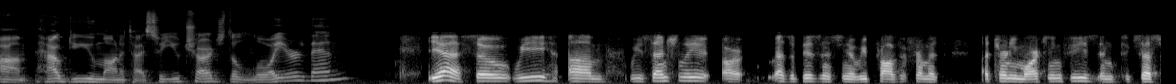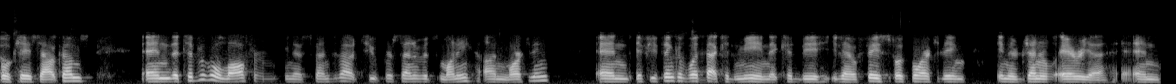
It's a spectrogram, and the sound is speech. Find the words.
um, how do you monetize? So you charge the lawyer then? Yeah, so we um, we essentially are as a business, you know, we profit from it, attorney marketing fees and successful okay. case outcomes. And the typical law firm, you know, spends about two percent of its money on marketing. And if you think of what that could mean, it could be, you know, Facebook marketing in their general area. And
